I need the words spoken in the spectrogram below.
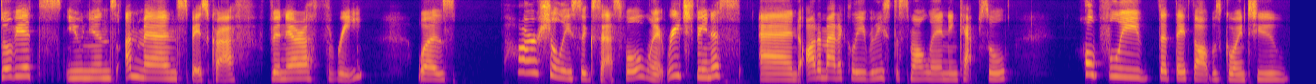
Soviet Union's unmanned spacecraft Venera 3 was partially successful when it reached Venus and automatically released a small landing capsule, hopefully that they thought was going to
